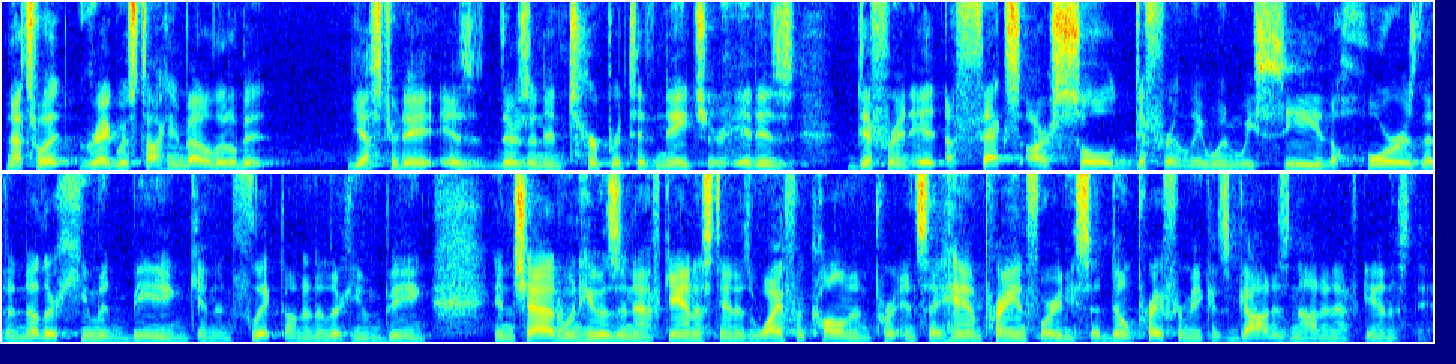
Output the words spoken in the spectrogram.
And that's what Greg was talking about a little bit yesterday is there's an interpretive nature. It is different. It affects our soul differently when we see the horrors that another human being can inflict on another human being. In Chad, when he was in Afghanistan, his wife would call him and, pray, and say, Hey, I'm praying for you. And he said, Don't pray for me because God is not in Afghanistan.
